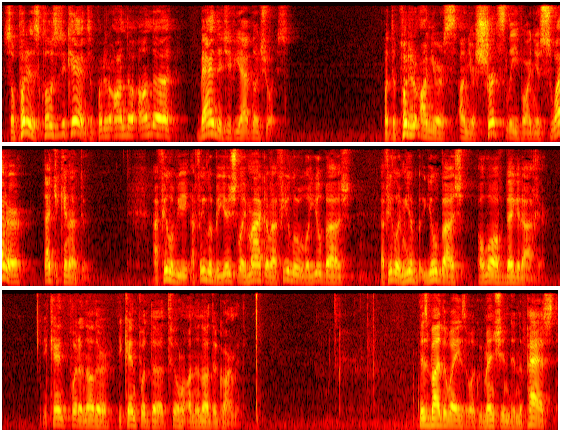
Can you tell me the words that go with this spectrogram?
So put it as close as you can. So put it on the on the bandage if you have no choice. But to put it on your on your shirt sleeve or on your sweater, that you cannot do. Afilu biyishlei makav afilu of beged. You can't put another. You can't put the tefillin on another garment. This, by the way, is what we mentioned in the past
